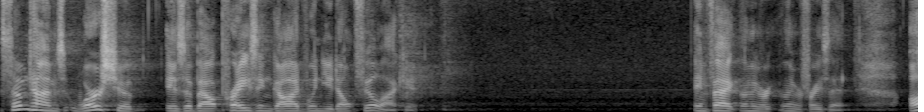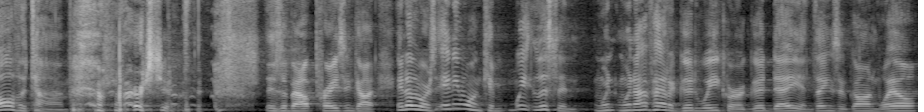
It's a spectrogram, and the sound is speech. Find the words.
Sometimes worship is about praising God when you don't feel like it. In fact, let me, re- let me rephrase that. All the time, worship is about praising God. In other words, anyone can, we, listen, when, when I've had a good week or a good day and things have gone well,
